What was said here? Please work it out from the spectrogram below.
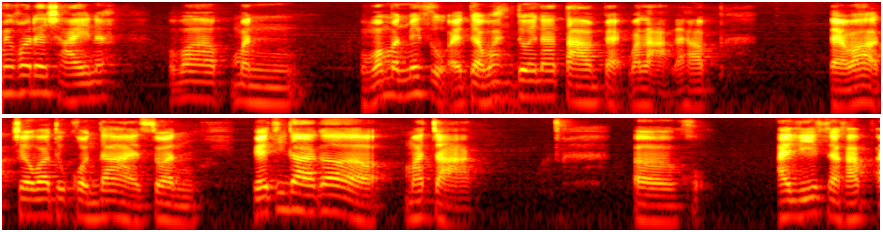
ไม่ค่อยได้ใช้นะ เพราะว่ามันผมว่ามันไม่สวยแต่ว่าด้วยหน้าตามันแปลกประหลาดนะครับ แต่ว่าเชื่อว่าทุกคนได้ส่วนเควสที่ได้ก็มาจากเอ่อไอริสนะครับไอ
